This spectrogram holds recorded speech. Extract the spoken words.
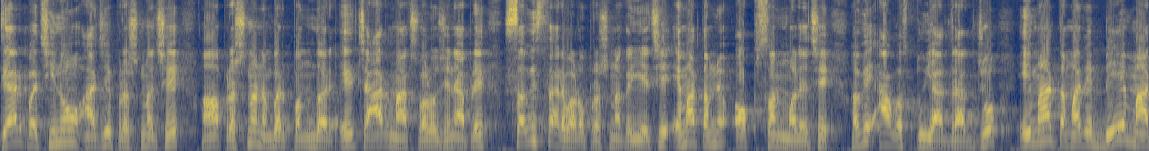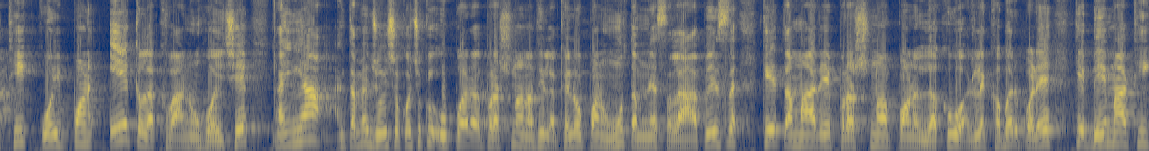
ત્યાર પછીનો આ જે પ્રશ્ન છે પ્રશ્ન નંબર પંદર, એ ચાર માર્ક્સવાળો જેને આપણે સવિસ્તારવાળો પ્રશ્ન કહીએ છીએ, એમાં તમને ઓપ્શન મળે છે. હવે આ વસ્તુ યાદ રાખજો, એમાં તમારે બેમાંથી કોઈ પણ એક લખવાનું હોય છે. અહીંયા તમે જોઈ શકો છો કે ઉપર પ્રશ્ન નથી લખેલો, પણ હું તમને સલાહ આપીશ કે તમારે પ્રશ્ન પણ લખવો. એટલે ખબર પડે કે બેમાંથી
